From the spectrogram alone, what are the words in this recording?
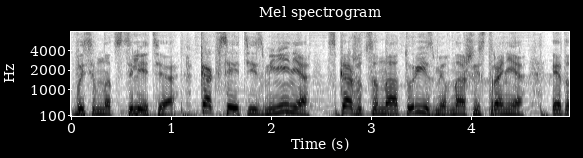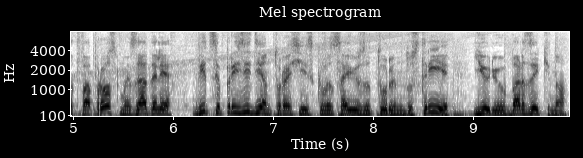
18-летия. Как все эти изменения скажутся на туризме в нашей стране? Этот вопрос мы задали вице-президенту Российского союза туриндустрии Юрию Барзыкину.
